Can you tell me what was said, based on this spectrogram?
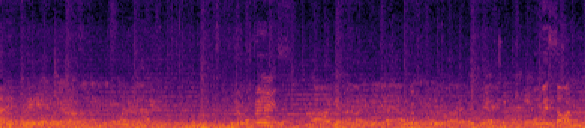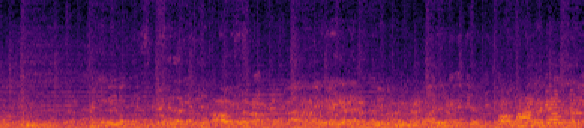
आणि पुढे Oh, my God.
